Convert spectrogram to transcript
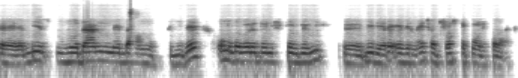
e, bir modern medya anlatısı gibi. Onu da böyle dönüştürdüğümüz e, bir yere evirmeye çalışıyoruz teknolojik olarak.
